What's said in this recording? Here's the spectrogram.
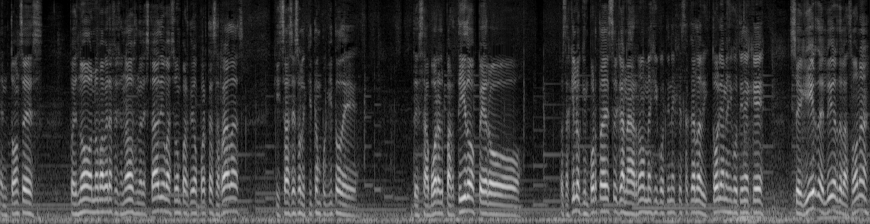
entonces pues no, no va a haber aficionados en el estadio, va a ser un partido a puertas cerradas. Quizás eso le quita un poquito de, de sabor al partido, pero pues aquí lo que importa es ganar, ¿no? México tiene que sacar la victoria, México tiene que seguir del líder de la zona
